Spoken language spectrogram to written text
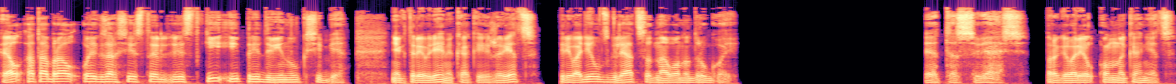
Эл отобрал у экзорциста листки и придвинул к себе. Некоторое время, как и жрец, переводил взгляд с одного на другой. «Это связь», — проговорил он наконец.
